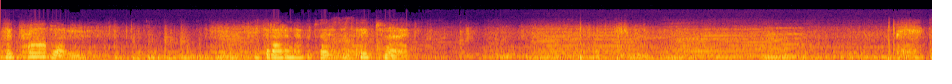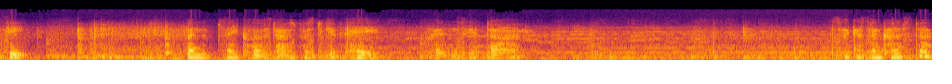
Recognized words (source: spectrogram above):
My problem is that I don't have a place to sleep tonight. See, when the play closed, I was supposed to get paid. I didn't see a dime. So I guess I'm kind of stuck.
